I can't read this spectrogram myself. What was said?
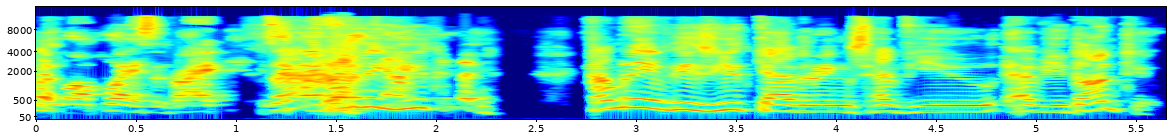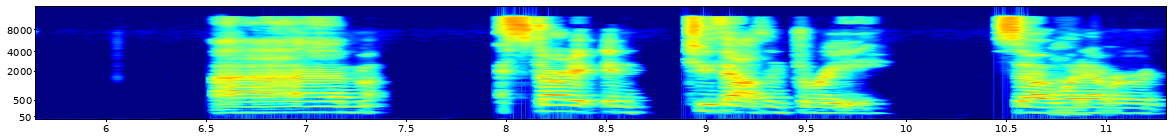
many, all places, right? Like, how many youth? How many of these youth gatherings have you have you gone to? Um, I started in 2003, so whatever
